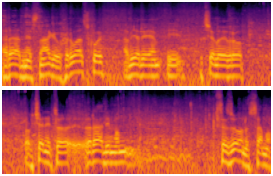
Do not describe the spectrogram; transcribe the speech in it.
radne snage u Hrvatskoj, a vjerujem i u cijeloj Europi. Općenito radimo sezonu samo.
